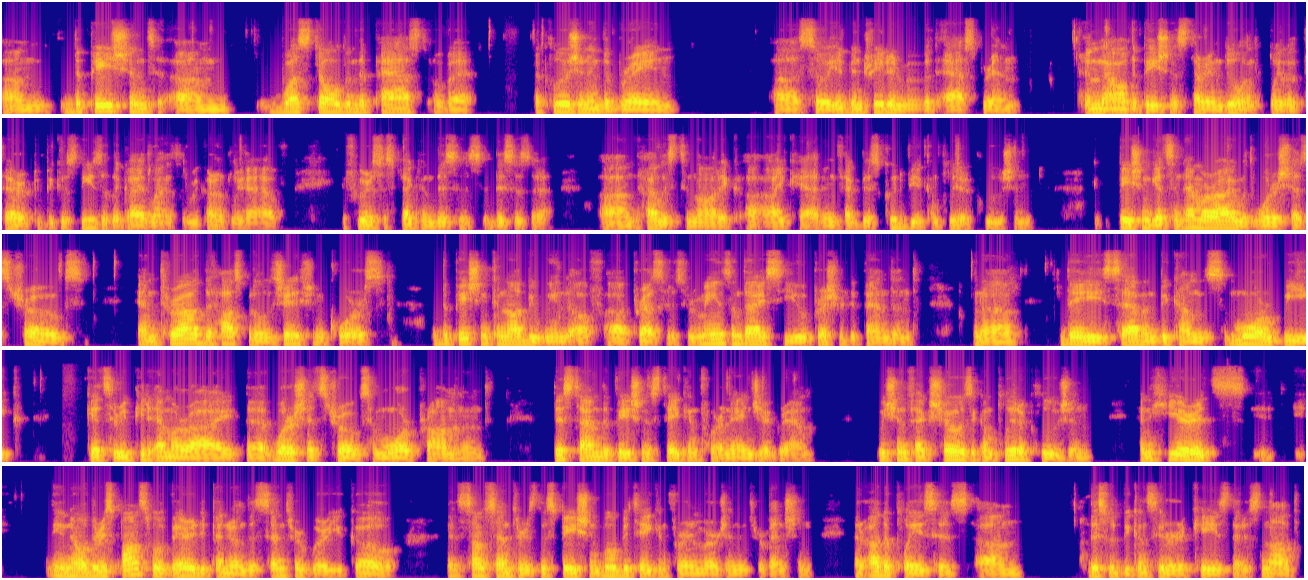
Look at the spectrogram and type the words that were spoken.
Um, the patient um, was told in the past of a occlusion in the brain, uh, so he had been treated with aspirin, and now the patient is starting dual antiplatelet therapy because these are the guidelines that we currently have. If we're suspecting this is this is a um, highly stenotic uh, ICAD. In fact, this could be a complete occlusion. Patient gets an MRI with watershed strokes, and throughout the hospitalization course, the patient cannot be weaned off uh, pressors, remains in the ICU, pressure dependent. Uh, day seven, becomes more weak, gets a repeat MRI, the watershed strokes are more prominent. This time, the patient is taken for an angiogram which in fact shows a complete occlusion. And here it's, you know, the response will vary depending on the center where you go. In some centers, this patient will be taken for an emergent intervention. At other places, um, this would be considered a case that is not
